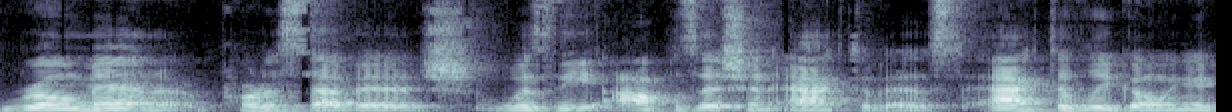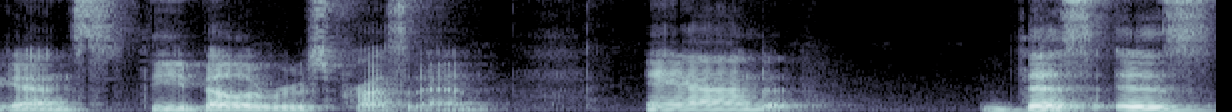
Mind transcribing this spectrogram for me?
Roman Protasevich was the opposition activist, actively going against the Belarus president. And this is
